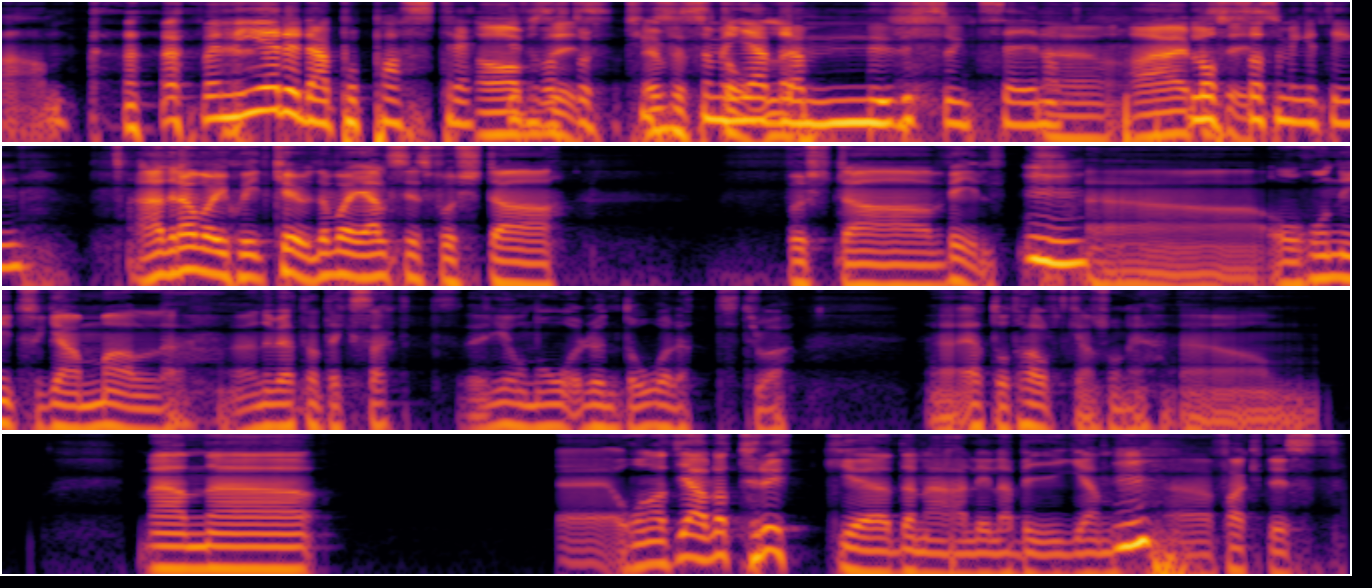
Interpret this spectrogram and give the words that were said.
fan. Vem är det där på pass 30 Ja, som bara står tyst som en jävla mus och inte säger något? Eh, nej, Låtsas som ingenting. Ja, det där var ju skitkul. Det var Elsies första, första vilt. Mm. Eh, och hon är inte så gammal. Uh, nu vet jag inte exakt. Är hon å- runt året tror jag. Eh, ett och ett halvt kanske hon är. Eh, men hon har ett jävla tryck den här lilla bigen Mm. faktiskt.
